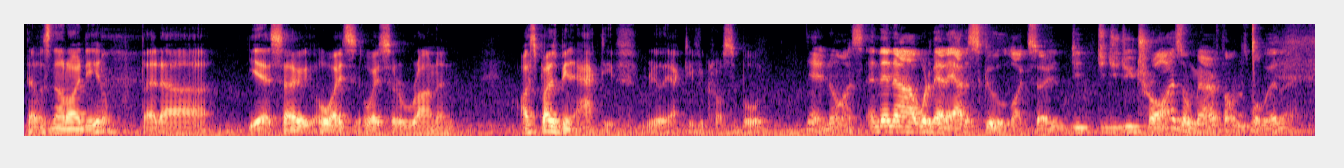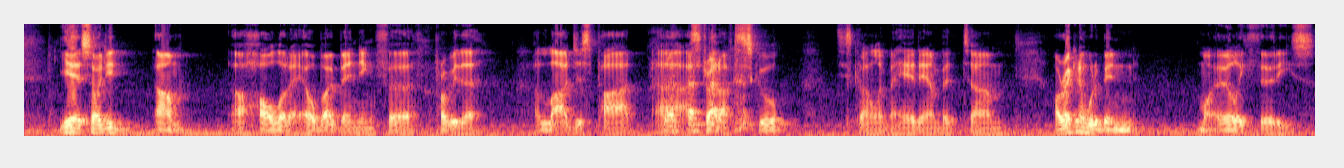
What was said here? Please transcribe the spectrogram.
that was not ideal. But uh, yeah, so always always sort of run and I suppose been active, really active across the board. Yeah, nice. And then uh, what about out of school? Like, so did, did you do tries or marathons? What were they? Yeah, so I did um, a whole lot of elbow bending for probably the uh, largest part uh, straight after school. Just kind of let my hair down, but um, I reckon it would have been my early 30s.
